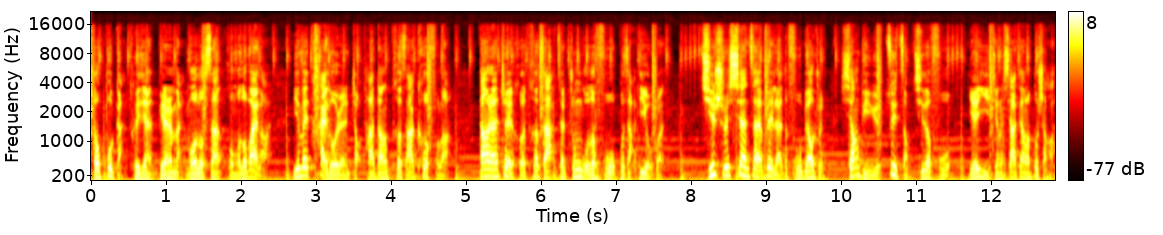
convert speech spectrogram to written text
都不敢推荐别人买 Model 3或 Model Y 了，因为太多人找他当特斯拉客服了。当然，这也和特斯拉在中国的服务不咋地有关。其实现在未来的服务标准，相比于最早期的服务，也已经下降了不少啊。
